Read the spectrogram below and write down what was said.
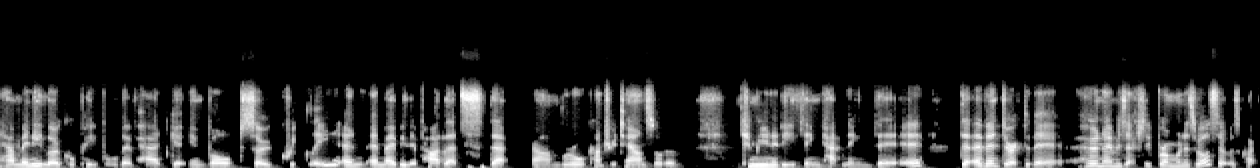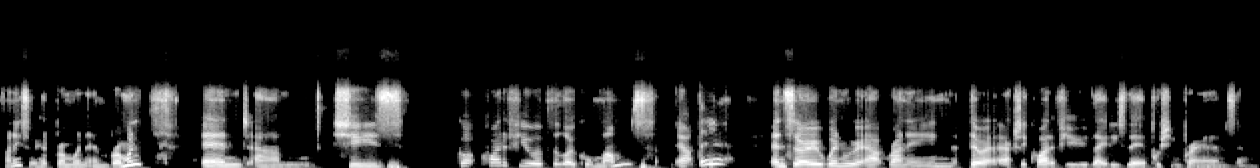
how many local people they've had get involved so quickly, and, and maybe they're part of that, that um, rural country town sort of community thing happening there. The event director there, her name is actually Bronwyn as well, so it was quite funny. So we had Bronwyn and Bronwyn, and um, she's got quite a few of the local mums out there. And so when we were out running, there were actually quite a few ladies there pushing prams and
